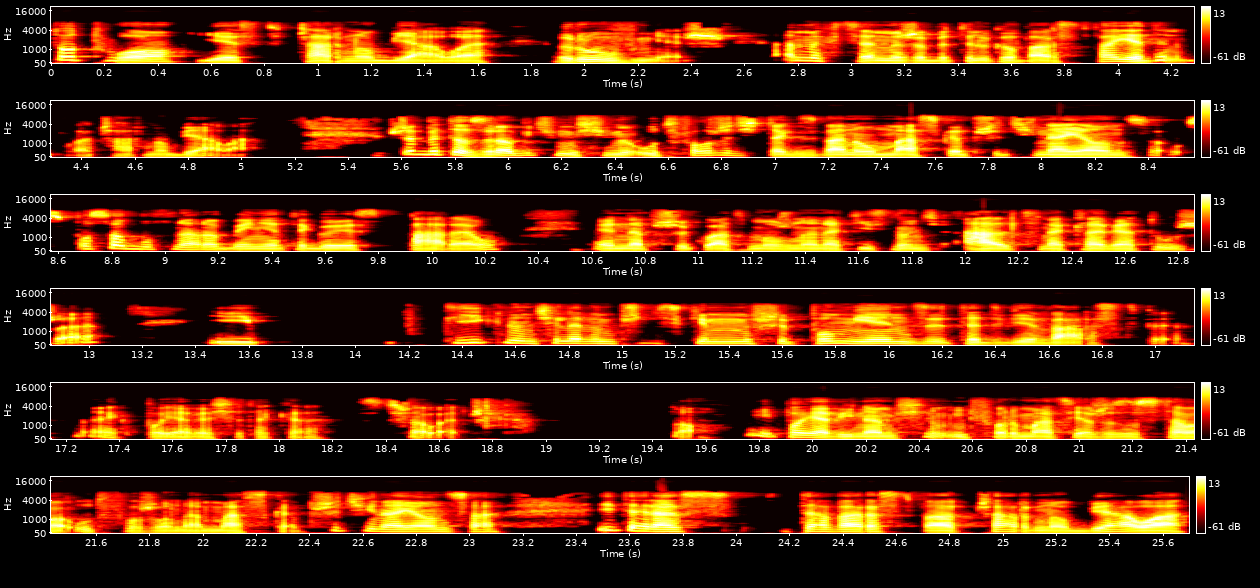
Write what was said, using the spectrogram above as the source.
to tło jest czarno-białe również, a my chcemy, żeby tylko warstwa 1 była czarno-biała. Żeby to zrobić, musimy utworzyć tak zwaną maskę przycinającą. Sposobów na robienie tego jest parę. Na przykład można nacisnąć Alt na klawiaturze i kliknąć lewym przyciskiem myszy pomiędzy te dwie warstwy. No jak pojawia się taka strzałeczka. No i pojawi nam się informacja, że została utworzona maska przycinająca i teraz ta warstwa czarno-biała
